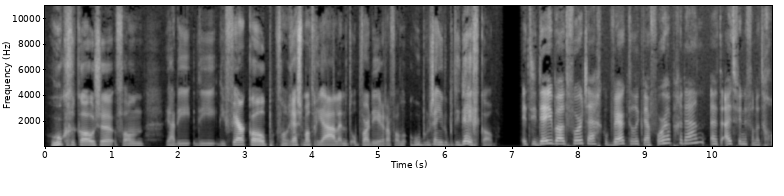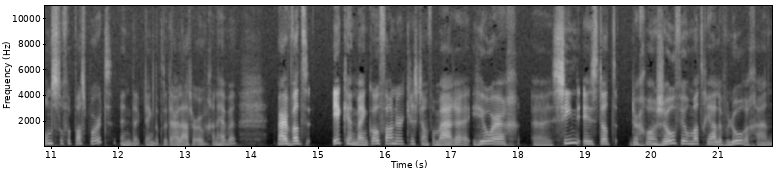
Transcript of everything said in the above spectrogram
hoek gekozen van ja, die, die, die verkoop van restmaterialen en het opwaarderen daarvan? Hoe zijn jullie op het idee gekomen? Het idee bouwt voort eigenlijk op werk dat ik daarvoor heb gedaan. Het uitvinden van het grondstoffenpaspoort. En ik denk dat we daar later over gaan hebben. Maar wat ik en mijn co-founder Christian van Maren heel erg uh, zien, is dat er gewoon zoveel materialen verloren gaan.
